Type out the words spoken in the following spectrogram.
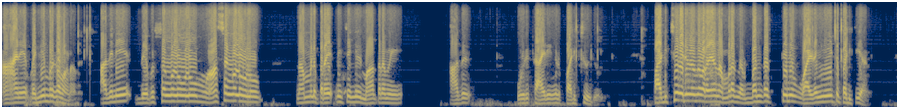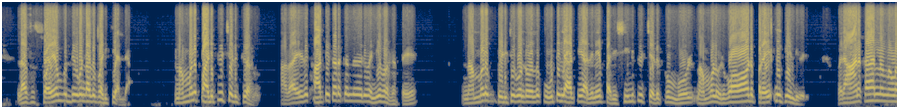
ആന വന്യമൃഗമാണത് അതിനെ ദിവസങ്ങളോളവും മാസങ്ങളോളവും നമ്മൾ പ്രയത്നിച്ചെങ്കിൽ മാത്രമേ അത് ഒരു കാര്യങ്ങൾ പഠിച്ചു വരുള്ളൂ. പഠിച്ചു വരുന്നെന്ന് പറഞ്ഞാൽ നമ്മുടെ നിർബന്ധത്തിന് വഴങ്ങിയിട്ട് പഠിക്കുകയാണ്. അല്ലാതെ സ്വയം ബുദ്ധി കൊണ്ട് അത് പഠിക്കുകയല്ല. നമ്മൾ പഠിപ്പിച്ചെടുക്കുകയാണ്. അതായത് കാട്ടിക്കിടക്കുന്ന ഒരു വന്യമൃഗത്തെ നമ്മൾ പിടിച്ചു കൊണ്ടുവന്ന് കൂട്ടിലാക്കി അതിനെ പരിശീലിപ്പിച്ചെടുക്കുമ്പോൾ നമ്മൾ ഒരുപാട് പ്രയത്നിക്കേണ്ടി വരും. ഒരു ആനക്കാരൻ എന്നുള്ള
